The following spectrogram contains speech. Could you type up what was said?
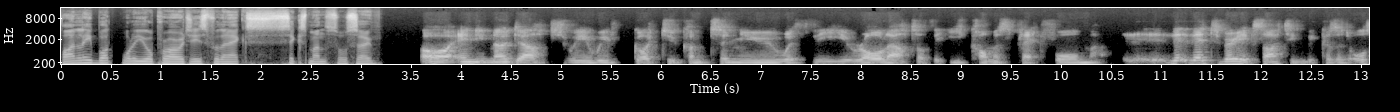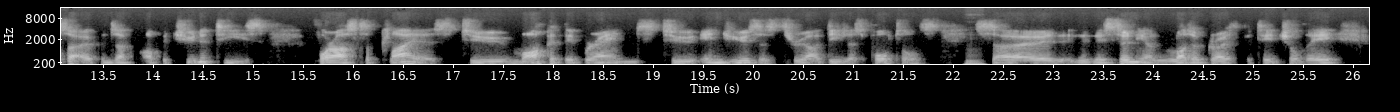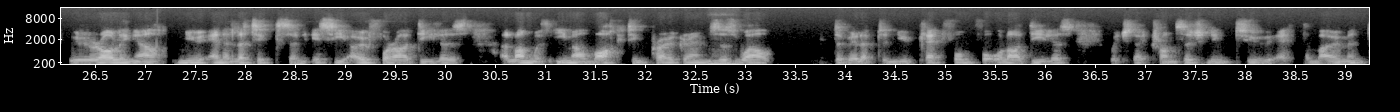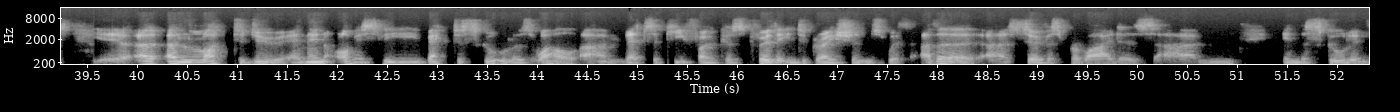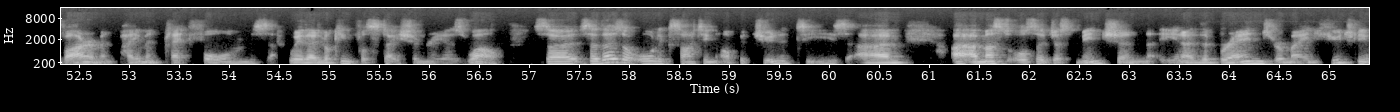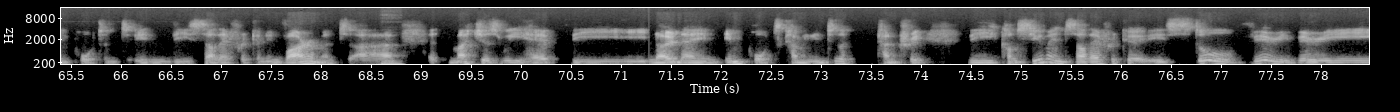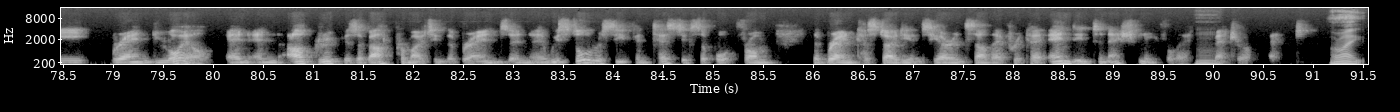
Finally, what, what are your priorities for the next six months or so? Oh, Andy, no doubt we, we've got to continue with the rollout of the e commerce platform. That's very exciting because it also opens up opportunities for our suppliers to market their brands to end users through our dealers' portals. Mm. So there's certainly a lot of growth potential there. We're rolling out new analytics and SEO for our dealers, along with email marketing programs mm. as well developed a new platform for all our dealers, which they're transitioning to at the moment. Yeah, a, a, lot to do. And then obviously back to school as well. Um, that's a key focus. Further integrations with other uh, service providers. Um, in the school environment, payment platforms, where they're looking for stationery as well. So, so those are all exciting opportunities. Um, I, I must also just mention, you know, the brands remain hugely important in the South African environment. Uh, mm. As much as we have the no-name imports coming into the country, the consumer in South Africa is still very, very brand loyal. And, and our group is about promoting the brands, and, and we still receive fantastic support from the brand custodians here in South Africa and internationally, for that mm. matter. All right.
